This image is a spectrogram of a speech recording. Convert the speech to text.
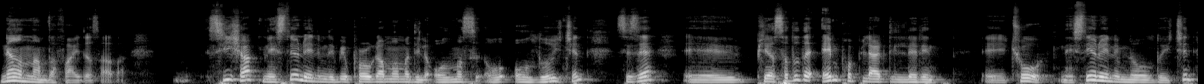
Ne anlamda fayda sağlar? C Sharp nesne yönelimli bir programlama dili olması ol- olduğu için size e, piyasada da en popüler dillerin e, çoğu nesne yönelimli olduğu için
